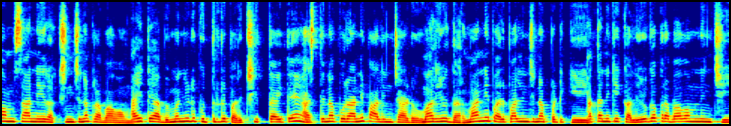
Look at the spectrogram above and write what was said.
వంశాన్ని రక్షించిన ప్రభావం. అయితే అభిమన్యుడి పుత్రుడు పరీక్షిత్ అయితే హస్తినపురాన్ని పాలించాడు. మరియు ధర్మాన్ని పరిపాలించినప్పటికీ అతనికి కలియుగ ప్రభావం నుంచి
